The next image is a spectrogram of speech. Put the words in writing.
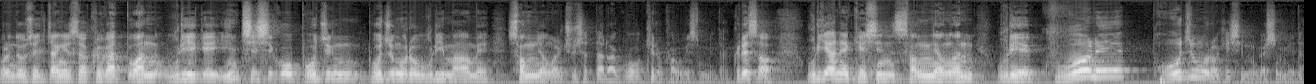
고린도서 1장에서 그가 또한 우리에게 인치시고 보증 보증으로 우리 마음에 성령을 주셨다라고 기록하고 있습니다. 그래서 우리 안에 계신 성령은 우리의 구원의 보증으로 계시는 것입니다.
